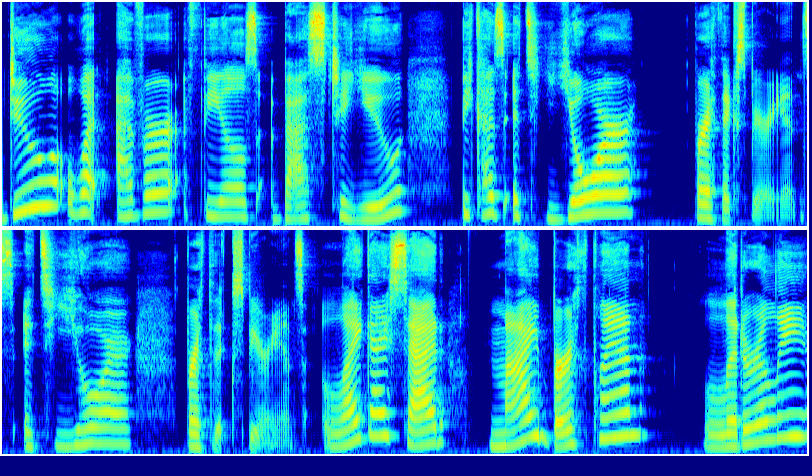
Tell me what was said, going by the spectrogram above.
Do whatever feels best to you because it's your birth experience. It's your birth experience. Like I said, my birth plan literally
